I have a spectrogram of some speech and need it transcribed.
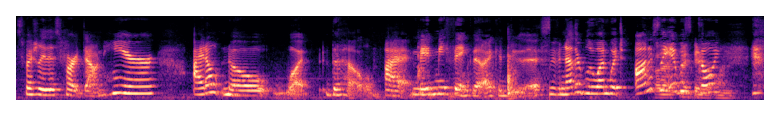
especially this part down here I don't know what the hell I made me think that I could do this. We have another blue one, which honestly Oh, it was going.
